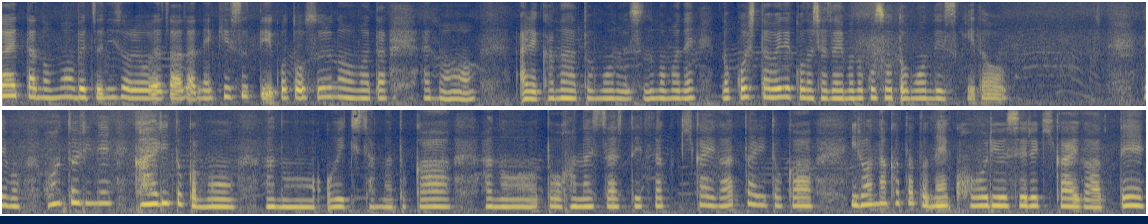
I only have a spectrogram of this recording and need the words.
えたのも別にそれをわざわざね消すっていうことをするのもまたあのあれかなと思うのでそのままね残した上でこの謝罪も残そうと思うんですけど。でも本当にね帰りとかもあのお市様とかあのとお話しさせていただく機会があったりとかいろんな方とね交流する機会があって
